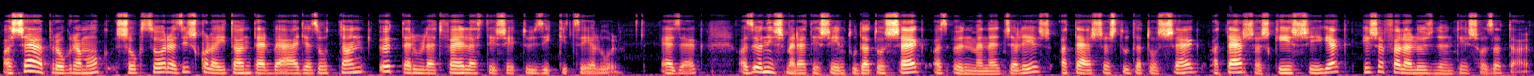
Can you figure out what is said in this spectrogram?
A SHAL programok sokszor az iskolai tanterbe ágyazottan öt terület fejlesztését tűzik ki célul. Ezek az önismeret és én tudatosság, az önmenedzselés, a társas tudatosság, a társas készségek és a felelős döntéshozatal.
